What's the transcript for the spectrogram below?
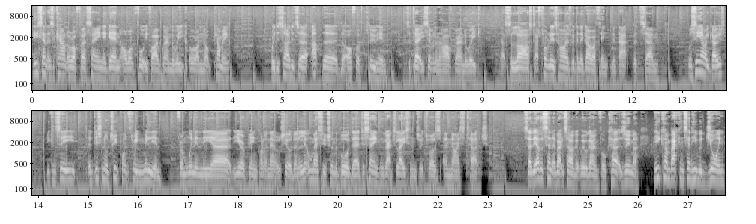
He sent us a counter offer saying again, I want 45 grand a week or I'm not coming. We decided to up the, the offer to him to 37 and a half grand a week. That's the last, that's probably as high as we're going to go, I think, with that. But um, we'll see how it goes. You can see additional 2.3 million from winning the, uh, the European Continental Shield. And a little message from the board there just saying congratulations, which was a nice touch. So the other centre-back target we were going for, Kurt Zouma, he come back and said he would join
